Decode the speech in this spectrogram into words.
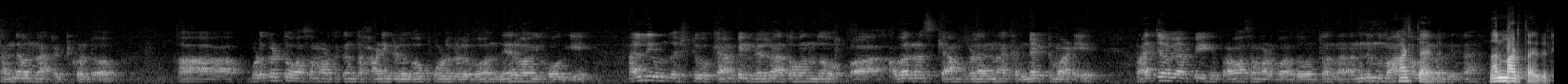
ತಂಡವನ್ನ ಕಟ್ಟಿಕೊಂಡು ಬುಡಕಟ್ಟು ವಾಸ ಮಾಡ್ತಕ್ಕಂಥ ಹಾಡಿಗಳಿಗೋ, ಪೋಡುಗಳಿಗೋ ನೇರವಾಗಿ ಹೋಗಿ ಅಲ್ಲಿ ಒಂದಷ್ಟು ಕ್ಯಾಂಪಿಂಗ್ಗಳನ್ನ ಅಥವಾ ಒಂದು ಅವೇರ್ನೆಸ್ ಕ್ಯಾಂಪ್ಗಳನ್ನು ಕಂಡಕ್ಟ್ ಮಾಡಿ ರಾಜ್ಯವ್ಯಾಪಿ ಪ್ರವಾಸ ಮಾಡಬಾರ್ದು ಅಂತ ನ- ನಿಮ್ದು ಮಾಡ್ತಾ ಇದ್ದೀನಿ. ನಾನು ಮಾಡ್ತಾ ಇದ್ದೀನಿ.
